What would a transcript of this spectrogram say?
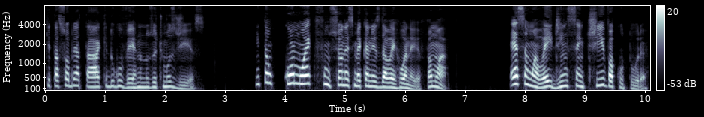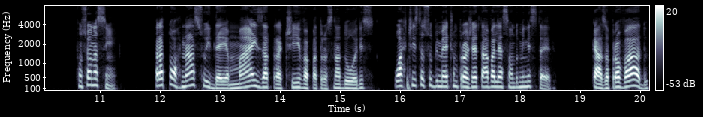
que está sob ataque do governo nos últimos dias. Então, como é que funciona esse mecanismo da Lei Rouanet? Vamos lá. Essa é uma lei de incentivo à cultura. Funciona assim: para tornar sua ideia mais atrativa a patrocinadores, o artista submete um projeto à avaliação do Ministério. Caso aprovado,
